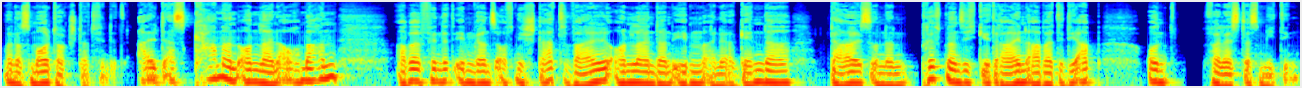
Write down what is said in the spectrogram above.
weil noch Smalltalk stattfindet. All das kann man online auch machen, aber findet eben ganz oft nicht statt, weil online dann eben eine Agenda da ist und dann trifft man sich, geht rein, arbeitet die ab und verlässt das Meeting.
